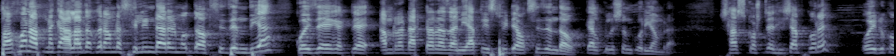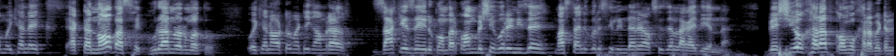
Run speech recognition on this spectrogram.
তখন আপনাকে আলাদা করে আমরা সিলিন্ডারের মধ্যে অক্সিজেন দিয়া কই যে একটা আমরা ডাক্তাররা জানি, এত স্পিডে অক্সিজেন দাও ক্যালকুলেশন করি আমরা। শ্বাসকষ্টের হিসাব করে ওই রকম ওইখানে একটা নব আছে ঘুরানোর মতো, ওইখানে অটোমেটিক আমরা যাকে যে এরকম আর কম বেশি করে নিজে মাস্তানি করে সিলিন্ডারে অক্সিজেন লাগাই দিয়েন না। বেশিও খারাপ, কমও খারাপ, এটার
